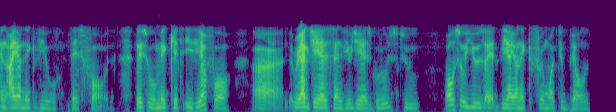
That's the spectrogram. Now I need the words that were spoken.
and Ionic Vue this fall. This will make it easier for uh, React.js and Vue.js gurus to also use uh, the Ionic framework to build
